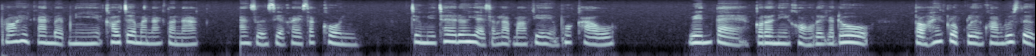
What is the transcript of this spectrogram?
เพราะเหตุการณ์แบบนี้เขาเจอมานักต่อนัก การสูญเสียใครสักคน จึงไม่ใช่เรื่องใหญ่สำหรับมาเฟียอย่างพวกเขา เว้นแต่กรณีของเรกาโด ต่อให้กลบเกลื่อนความรู้สึก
